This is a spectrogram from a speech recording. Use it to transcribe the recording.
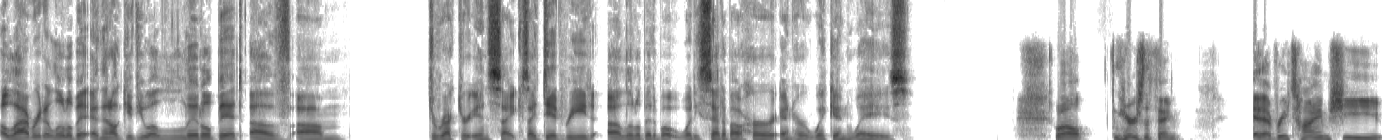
elaborate a little bit, and then I'll give you a little bit of um, director insight because I did read a little bit about what he said about her and her Wiccan ways. Well, here's the thing. Every time she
